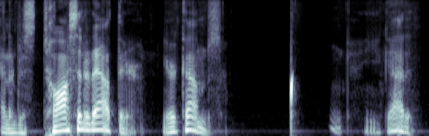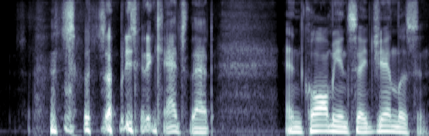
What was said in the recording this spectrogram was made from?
and I'm just tossing it out there. Here it comes. Okay, you got it. so somebody's going to catch that and call me and say, Jen, listen,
